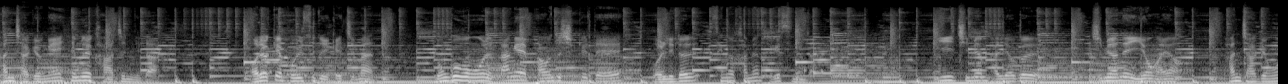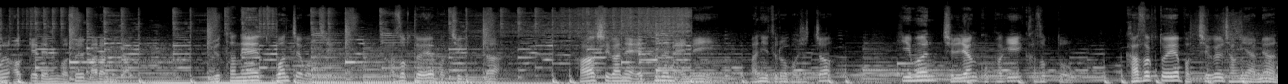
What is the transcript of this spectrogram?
반작용에 힘을 가집니다. 어렵게 보일 수도 있겠지만 농구공을 땅에 바운드 시킬 때의 원리를 생각하면 되겠습니다. 이 지면 발력을 지면에 이용하여 반작용을 얻게 되는 것을 말합니다. 뉴턴의 두 번째 법칙, 가속도의 법칙입니다. 과학 시간에 F는 ma 많이 들어보셨죠? 힘은 질량 곱하기 가속도. 가속도의 법칙을 정의하면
